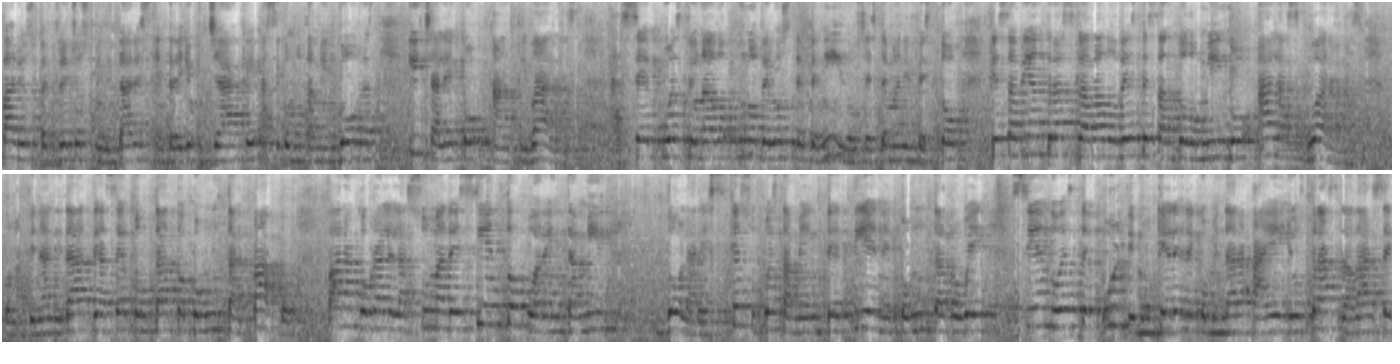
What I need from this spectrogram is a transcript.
varios pertrechos militares, entre ellos yaque, así como también gorras y chaleco antibalas. Al ser cuestionado uno de los detenidos, este manifestó que se habían trasladado desde Santo Domingo a Las Guaranas con la finalidad de hacer contacto con un tal Papo para cobrarle la suma de 140 mil dólares que supuestamente tiene con un tal Rubén, último que les recomendara a ellos trasladarse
